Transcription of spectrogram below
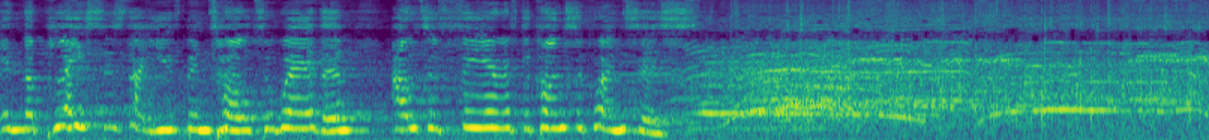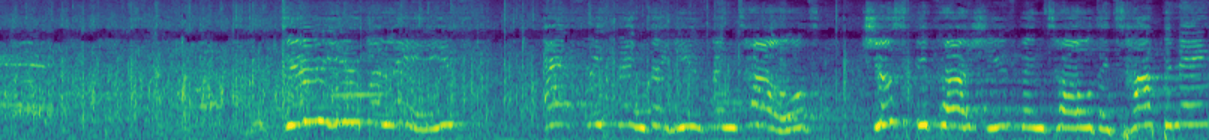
in the places that you've been told to wear them out of fear of the consequences? Do you believe everything that you've been told just because you've been told it's happening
